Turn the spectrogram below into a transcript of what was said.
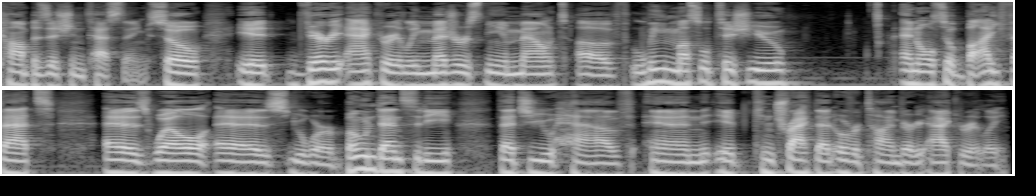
composition testing. So it very accurately measures the amount of lean muscle tissue and also body fats as well as your bone density that you have and it can track that over time very accurately.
